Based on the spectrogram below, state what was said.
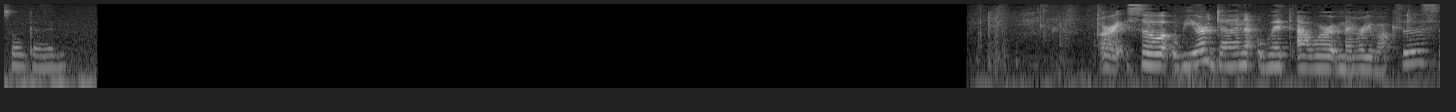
So good. All right, so we are done with our memory boxes.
